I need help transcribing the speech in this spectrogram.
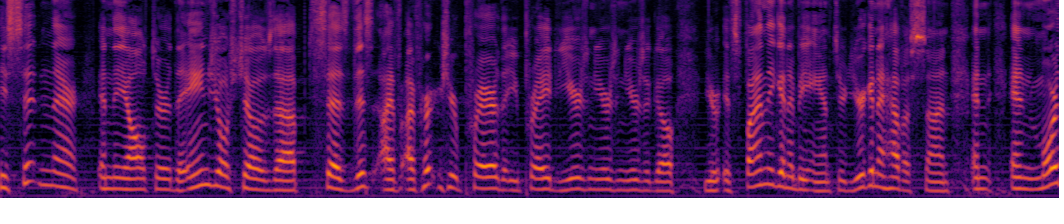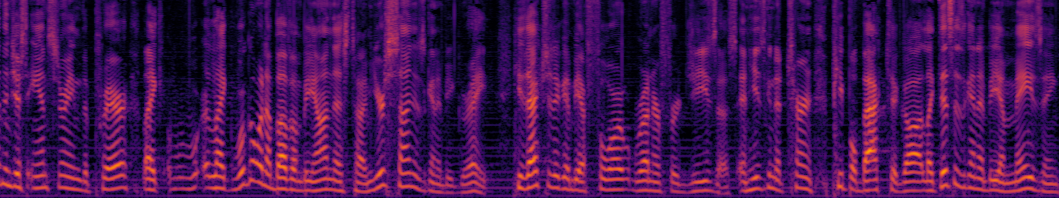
He's sitting there in the altar. The angel shows up, says, This, I've, I've heard your prayer that you prayed years and years and years ago. You're, it's finally going to be answered. You're going to have a son. And, and more than just answering the prayer, like, like we're going above and beyond this time. Your son is going to be great. He's actually going to be a forerunner for Jesus, and he's going to turn people back to God. Like, this is going to be amazing.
